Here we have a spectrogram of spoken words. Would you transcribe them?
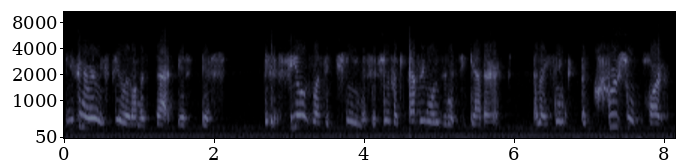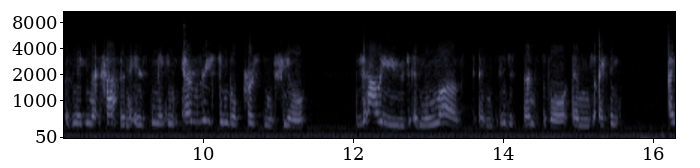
you can really feel it on the set if if if it feels like a team, if it feels like everyone's in it together. And I think a crucial part of making that happen is making every single person feel valued and loved and indispensable. And I think I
